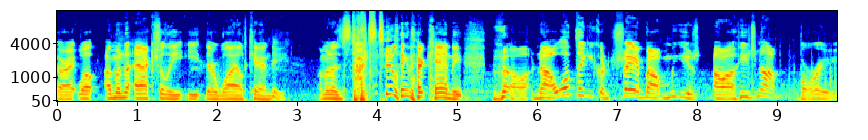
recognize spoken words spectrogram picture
All right, well, I'm gonna actually eat their wild candy. I'm gonna start stealing their candy. now, one thing you can say about me is, uh, he's not brave.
